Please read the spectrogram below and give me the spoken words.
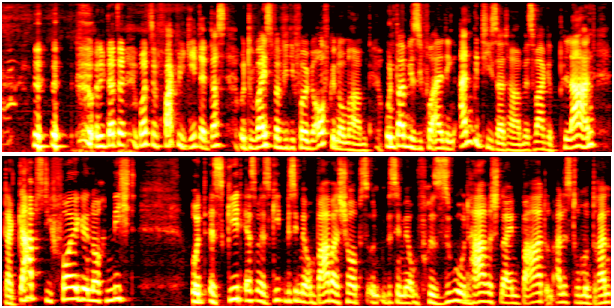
und ich dachte, what the fuck, wie geht denn das? Und du weißt, wann wir die Folge aufgenommen haben. Und wann wir sie vor allen Dingen angeteasert haben. Es war geplant, da gab es die Folge noch nicht. Und es geht erstmal, es geht ein bisschen mehr um Barbershops und ein bisschen mehr um Frisur und Haare schneiden, Bart und alles drum und dran.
